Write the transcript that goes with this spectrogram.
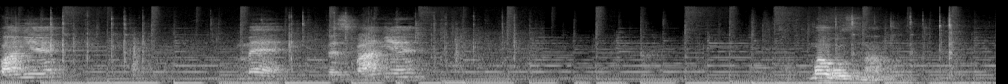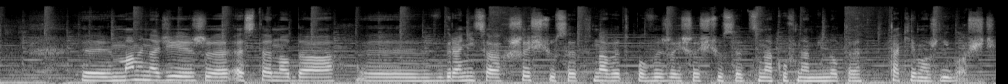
Panie, me wezwanie. Mało znane. Yy, Mamy nadzieję, że Esteno da yy, w granicach 600, nawet powyżej 600 znaków na minutę takie możliwości.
